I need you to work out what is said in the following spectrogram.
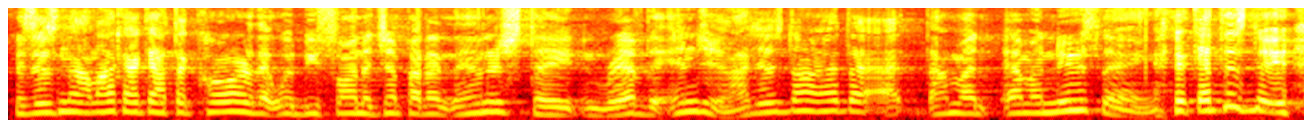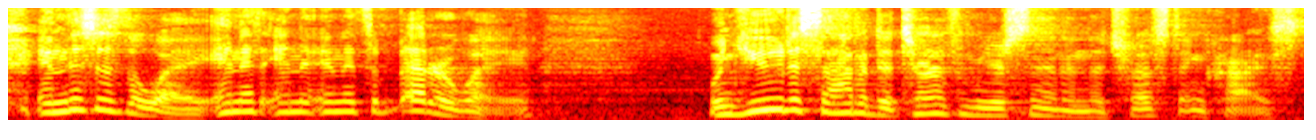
Because it's not like I got the car that would be fun to jump out on the interstate and rev the engine. I just don't have that. I, am a, I'm a new thing. I got this new, and this is the way, and, it, and, and it's a better way. When you decided to turn from your sin and to trust in Christ,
